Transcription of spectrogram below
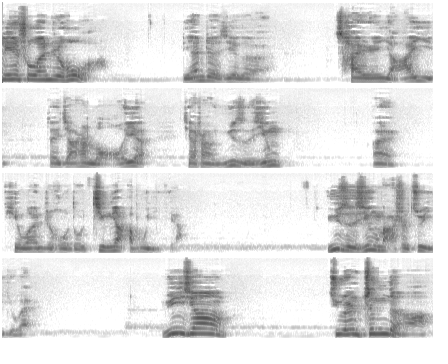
林说完之后啊，连这些个差人衙役，再加上老爷，加上于子兴，哎，听完之后都惊讶不已呀。于子兴那是最意外，云香居然真的啊，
